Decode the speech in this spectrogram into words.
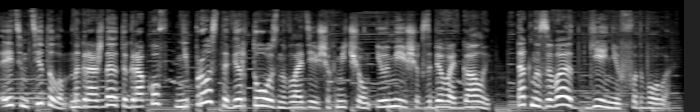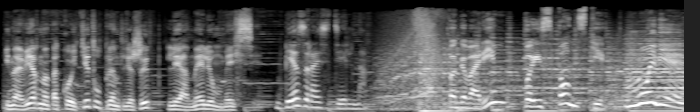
Этим титулом награждают игроков не просто виртуозно владеющих мячом и умеющих забивать голы. Так называют гениев футбола. И, наверное, такой титул принадлежит Лионелю Месси. Безраздельно. Поговорим по-испански. Muy bien!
